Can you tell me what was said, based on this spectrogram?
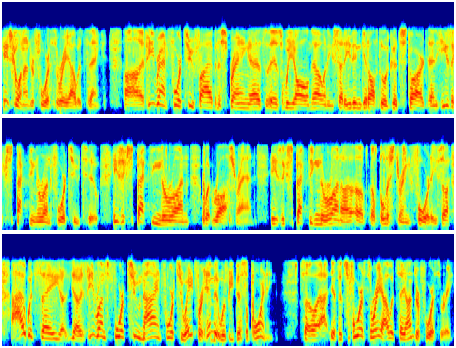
He's going under four three, I would think. Uh, if he ran four two five in the spring, as as we all know, and he said he didn't get off to a good start, then he's expecting to run four two two. He's expecting to run what Ross ran. He's expecting to run a, a, a blistering forty. So I would say, uh, you know, if he runs four two nine, four two eight, for him it would be disappointing. So uh, if it's four three, I would say under four three.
